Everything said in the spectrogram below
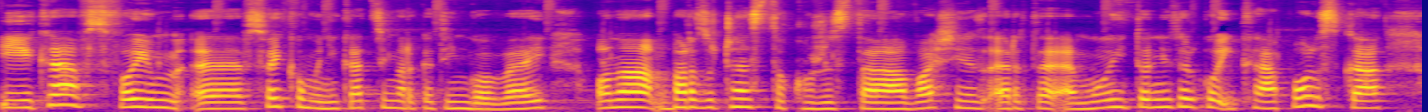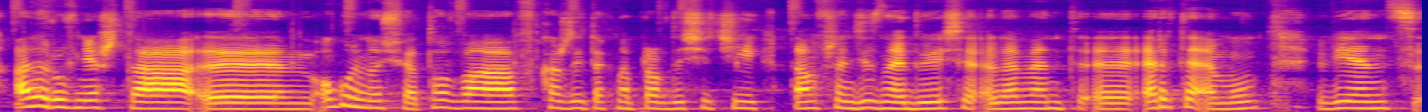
I IKEA w, swoim, e, w swojej komunikacji marketingowej, ona bardzo często korzysta właśnie z RTM-u i to nie tylko IKEA Polska, ale również ta y, ogólnoświatowa, w każdej tak naprawdę sieci, tam wszędzie znajduje się element y, RTM-u, więc y,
